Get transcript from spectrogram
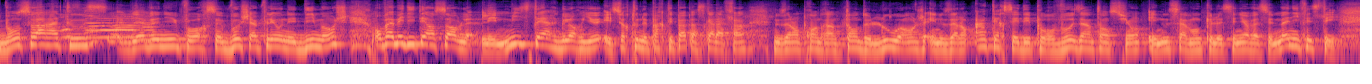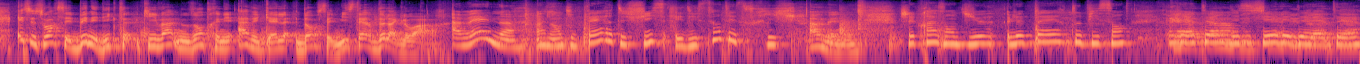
Bonsoir à tous, bienvenue pour ce beau chapelet, on est dimanche. On va méditer ensemble les mystères glorieux et surtout ne partez pas parce qu'à la fin, nous allons prendre un temps de louange et nous allons intercéder pour vos intentions et nous savons que le Seigneur va se manifester. Et ce soir, c'est Bénédicte qui va nous entraîner avec elle dans ces mystères de la gloire. Amen. Au nom du Père, du Fils et du Saint-Esprit. Amen. Je crois en Dieu, le Père Tout-Puissant, Créateur du ciel et de la terre,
